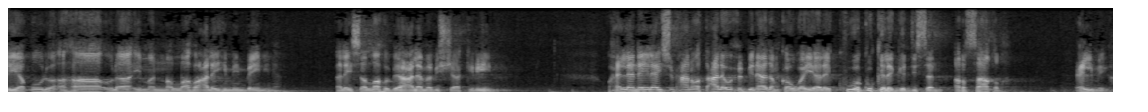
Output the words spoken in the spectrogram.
liyaquluu ahaa'ulaa'i mana allahu calayhim min baynina. Alaysa allahu biaclama bishaakiriin waxaan leenahay ilaahay subxaana wa tacaala wuxuu bini aadamka uga yeelay kuwo ku kala gedisan arsaaqda cilmiga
